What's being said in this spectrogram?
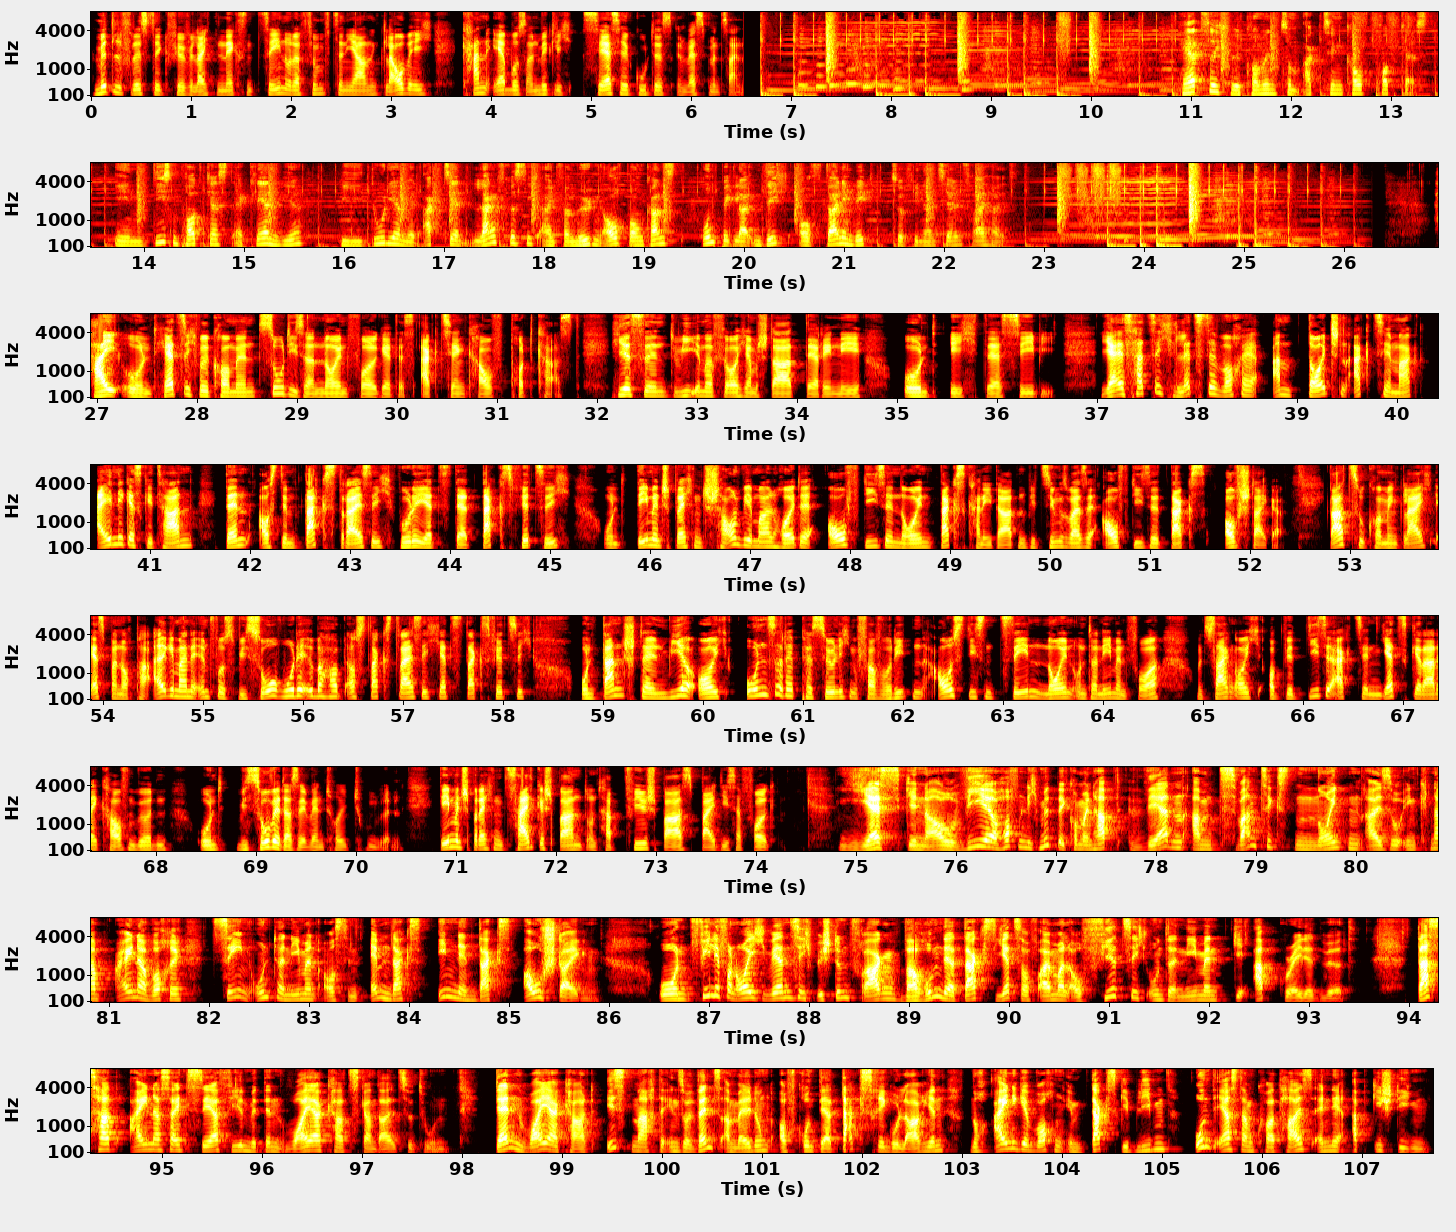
mittelfristig für vielleicht die nächsten 10 oder 15 Jahren, glaube ich, kann Airbus ein wirklich sehr, sehr gutes Investment sein. Herzlich willkommen zum Aktienkauf Podcast. In diesem Podcast erklären wir, wie du dir mit Aktien langfristig ein Vermögen aufbauen kannst und begleiten dich auf deinem Weg zur finanziellen Freiheit. Hi und herzlich willkommen zu dieser neuen Folge des Aktienkauf Podcast. Hier sind wie immer für euch am Start der René und ich, der Sebi. Ja, es hat sich letzte Woche am deutschen Aktienmarkt einiges getan, denn aus dem DAX 30 wurde jetzt der DAX 40 und dementsprechend schauen wir mal heute auf diese neuen DAX-Kandidaten bzw. auf diese DAX-Aufsteiger. Dazu kommen gleich erstmal noch ein paar allgemeine Infos, wieso wurde überhaupt aus DAX 30 jetzt DAX 40 und dann stellen wir euch unsere persönlichen Favoriten aus diesen zehn neuen Unternehmen vor und sagen euch, ob wir diese Aktien jetzt gerade kaufen würden und wieso wir das eventuell tun würden. Dementsprechend seid gespannt und habt viel Spaß bei dieser Folge. Yes, genau. Wie ihr hoffentlich mitbekommen habt, werden am 20.09., also in knapp einer Woche, zehn Unternehmen aus dem MDAX in den DAX aussteigen. Und viele von euch werden sich bestimmt fragen, warum der DAX jetzt auf einmal auf 40 Unternehmen geupgradet wird. Das hat einerseits sehr viel mit dem Wirecard-Skandal zu tun. Denn Wirecard ist nach der Insolvenzanmeldung aufgrund der DAX-Regularien noch einige Wochen im DAX geblieben und erst am Quartalsende abgestiegen.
